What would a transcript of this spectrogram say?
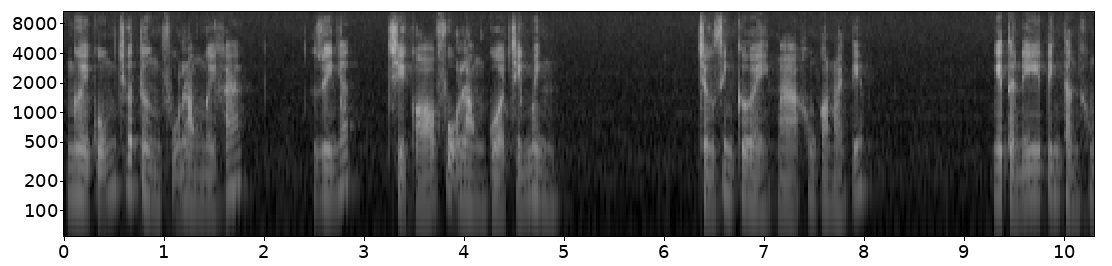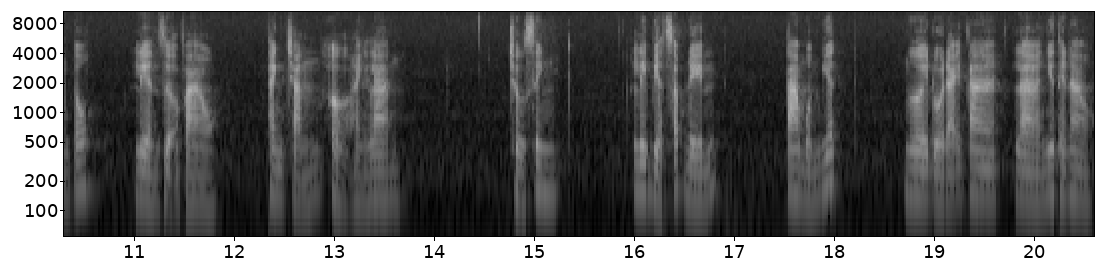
Ngươi cũng chưa từng phụ lòng người khác. Duy nhất, chỉ có phụ lòng của chính mình. Trường sinh cười mà không có nói tiếp. Nghe thần y tinh thần không tốt, Liền dựa vào, Thanh chắn ở hành lang. Trường sinh, Ly biệt sắp đến, Ta muốn biết, Người đối đãi ta là như thế nào?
